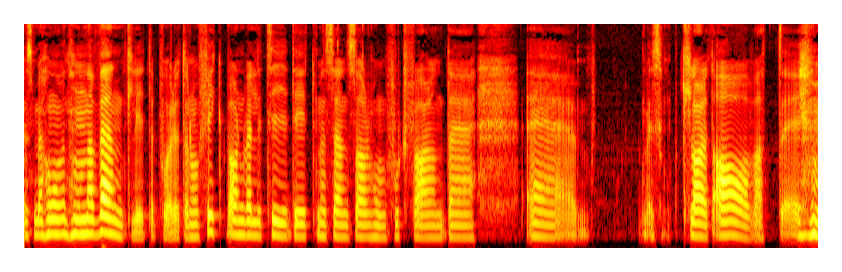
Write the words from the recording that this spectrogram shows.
som hon, hon har vänt lite på det. Utan hon fick barn väldigt tidigt men sen så har hon fortfarande eh, liksom klarat av att eh,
